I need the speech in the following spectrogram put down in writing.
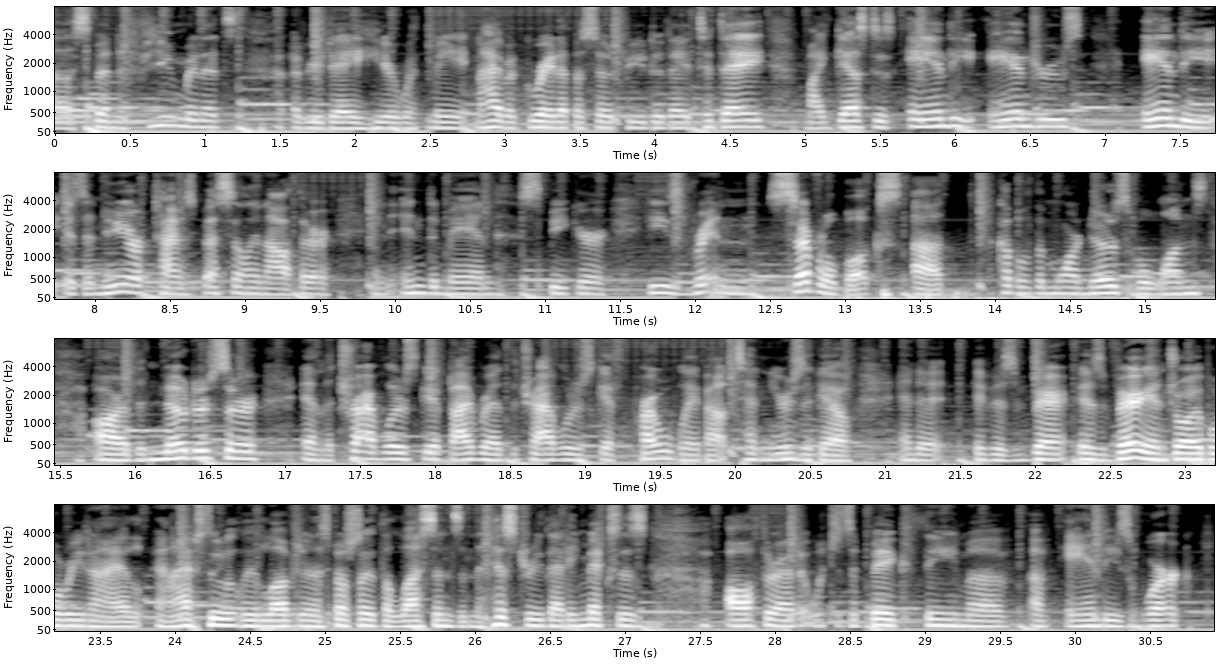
to spend a few minutes of your day here with me. And I have a great episode for you today. Today, my guest is Andy Andrews. Andy is a New York Times bestselling author and in demand speaker. He's written several books. Uh, a couple of the more noticeable ones are The Noticer and The Traveler's Gift. I read The Traveler's Gift probably about 10 years ago, and it, it was very it was very enjoyable reading. I, and I absolutely loved it, especially the lessons and the history that he mixes all throughout it, which is a big theme of, of Andy's work.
